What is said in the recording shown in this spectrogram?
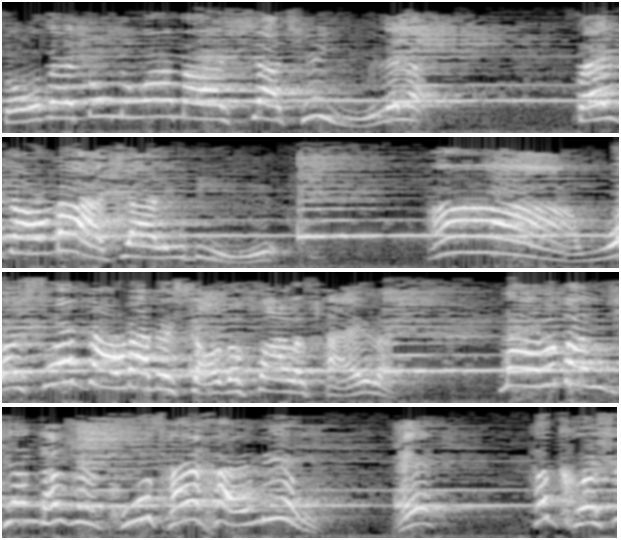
走在东的弯弯下起雨来了。在赵大家里避雨。啊我说赵大这小子发了财了。闹了半天他是图财害命。哎他可是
